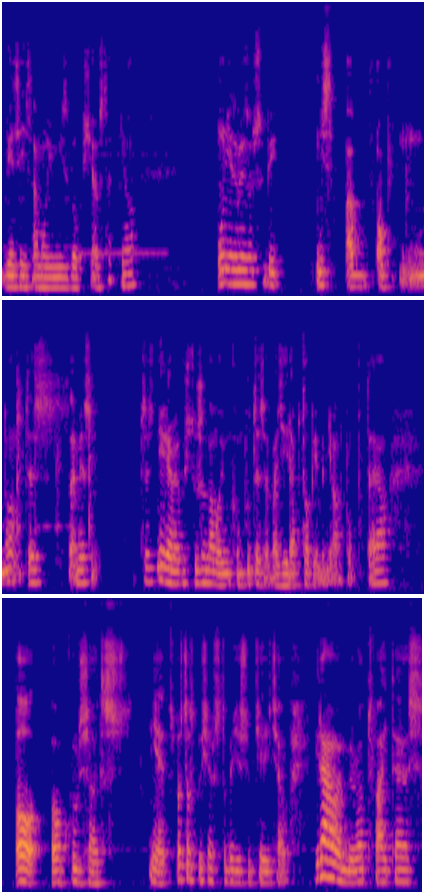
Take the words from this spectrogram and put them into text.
więcej niż na moim Xboxie ostatnio. U mnie zamierzam sobie nic, no też zamiast, też nie gram jakoś dużo na moim komputerze, bardziej laptopie, bo nie mam komputera. O, o kurczę, jest, nie, z początku myślałem, że to będzie szybciej leciało. Grałem Road Fighters,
